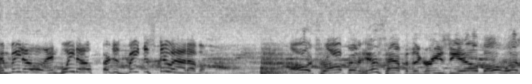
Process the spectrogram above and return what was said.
and Vito and Guido are just beating the stew out of them. Oh, dropping his half of the greasy elbow was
